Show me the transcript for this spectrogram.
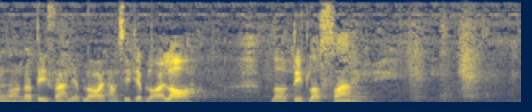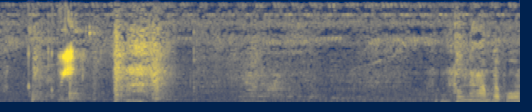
ห้องนอนก็ตีฝ้าเรียบร้อยทำสีเรียบร้อยรอ รอติดรอไฟห้องน้ำครับผม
